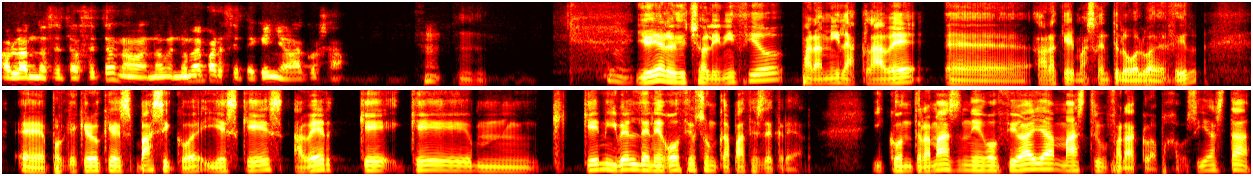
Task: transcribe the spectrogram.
hablando, etcétera, etcétera, no, no, me parece pequeño la cosa. Yo ya lo he dicho al inicio, para mí la clave, eh, ahora que hay más gente lo vuelvo a decir, eh, porque creo que es básico, y es que es a ver qué, qué, mm, qué nivel de negocio son capaces de crear. Y contra más negocio haya, más triunfará Clubhouse. Y ya está.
